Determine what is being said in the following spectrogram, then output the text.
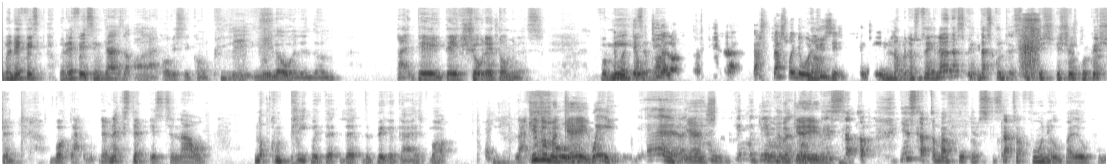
when they face when they're facing guys that are like obviously completely lower than them, like they they show their dominance. For me, But they it's would do that. about, do that. That's that's where they were No. losing the game. no, but that's what I'm saying. No, that's good. That's good. It's- It, it shows progression. But like the next step is to now not compete with the the, the bigger guys, but like give them a show the game. way. Yeah, like, Yes. Give him, give him a game. Give 'em a 'cause, like, oh, game. Get slapped up. Get slapped up by four, slapped up four 0 by Liverpool.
